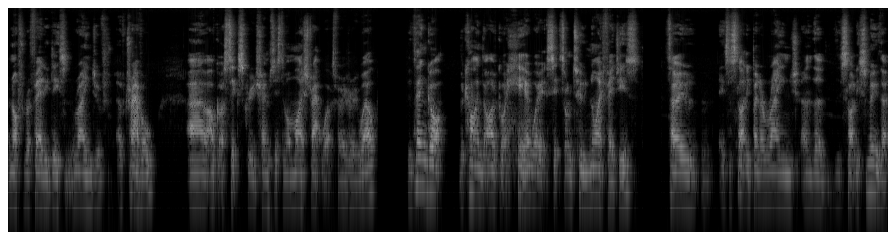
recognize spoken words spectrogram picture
and offer a fairly decent range of, of travel. Uh, I've got a six screw trem system on my Strat, works very, very well. We've then got the kind that I've got here where it sits on two knife edges. So it's a slightly better range and the slightly smoother.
